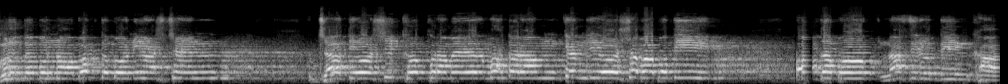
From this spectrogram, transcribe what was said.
গুরুত্বপূর্ণ বক্তব্য নিয়ে আসছেন জাতীয় শিক্ষক ফোরামের মহতারাম কেন্দ্রীয় সভাপতি অধ্যাপক নাসির উদ্দিন খান।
